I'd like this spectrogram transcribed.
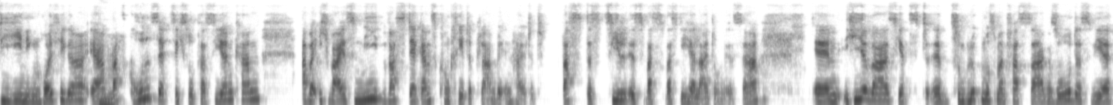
diejenigen häufiger, ja, mhm. was grundsätzlich so passieren kann. Aber ich weiß nie, was der ganz konkrete Plan beinhaltet, was das Ziel ist, was, was die Herleitung ist, ja. Ähm, hier war es jetzt äh, zum Glück, muss man fast sagen, so, dass wir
